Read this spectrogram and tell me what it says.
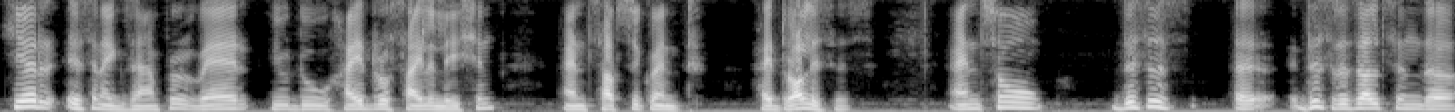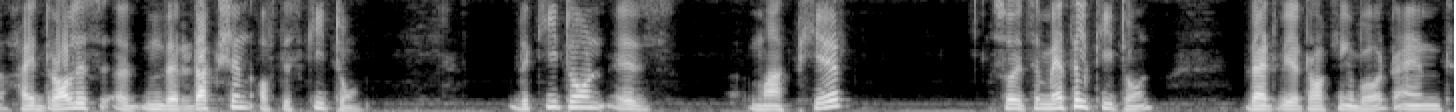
Here is an example where you do hydrosilylation and subsequent hydrolysis and so, this is uh, this results in the hydrolysis uh, in the reduction of this ketone. The ketone is marked here. So, it is a methyl ketone that we are talking about and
